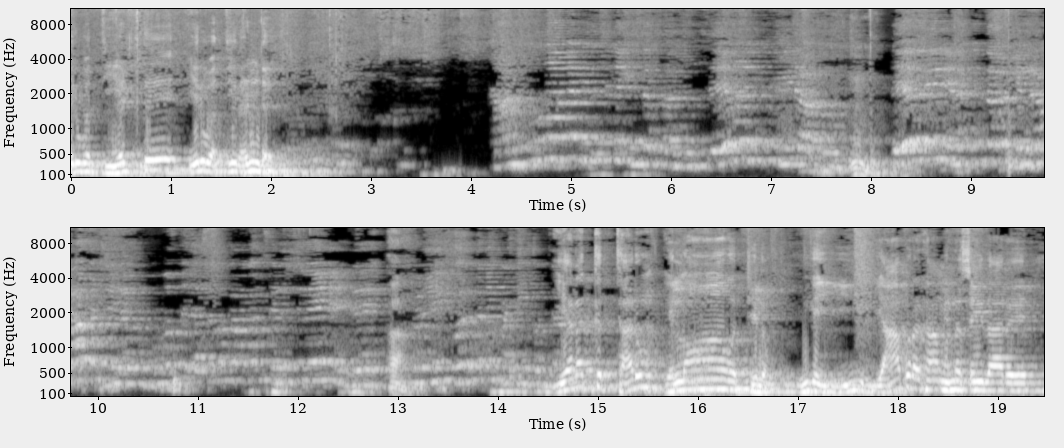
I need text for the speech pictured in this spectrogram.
இருபத்தி எட்டு இருபத்தி ரெண்டு எனக்கு தரும் எல்லாவற்றிலும். இங்கே யாபரகாம் என்ன செய்தாரு?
